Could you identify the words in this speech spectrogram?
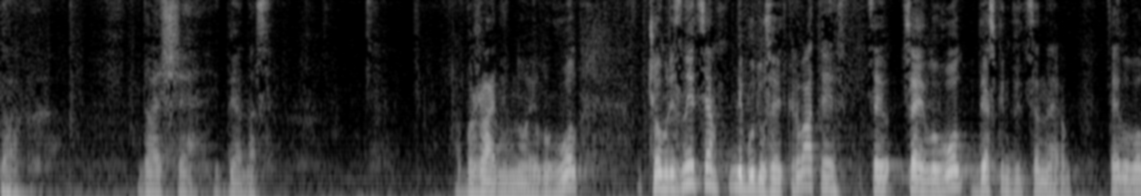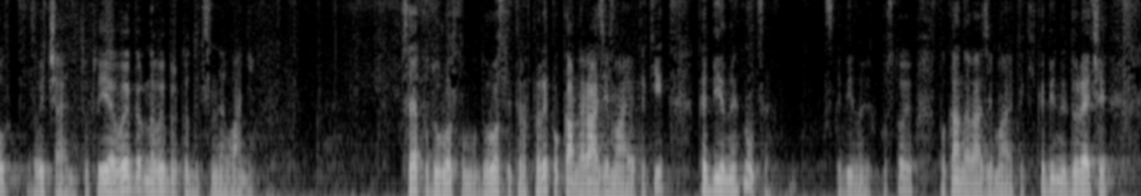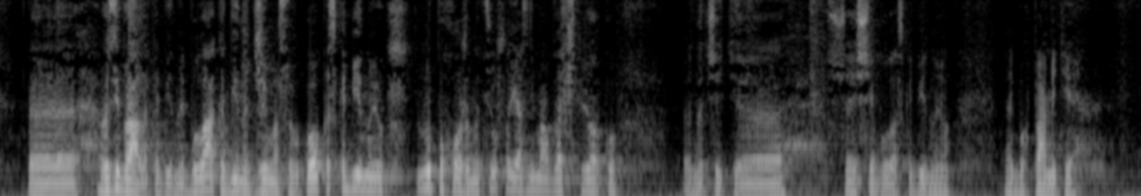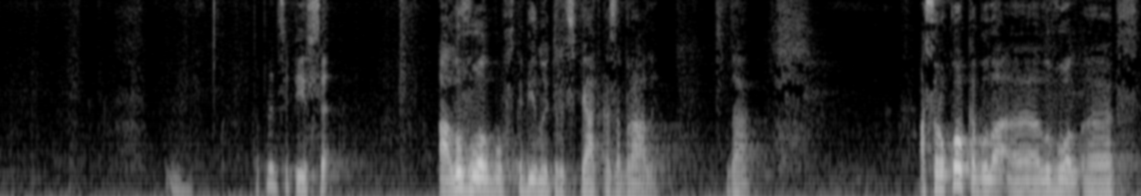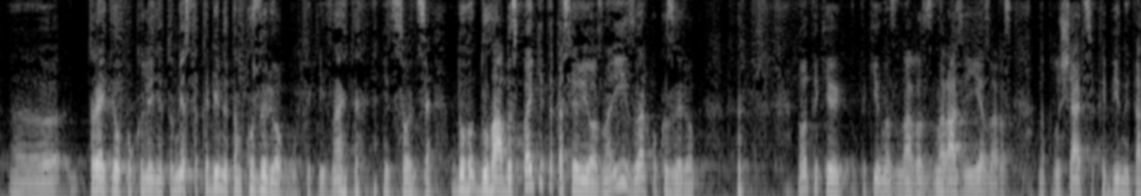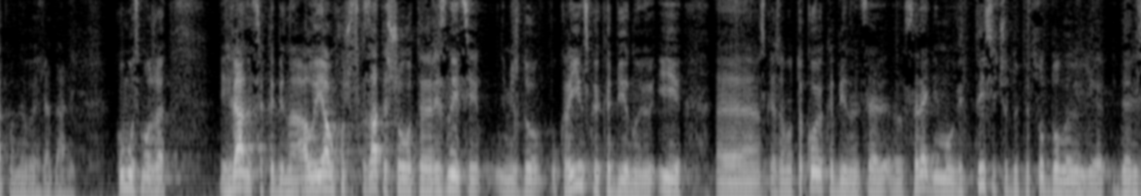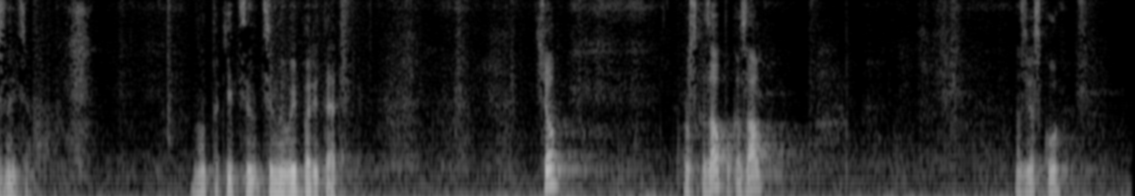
Так. Далі йде у нас обожаємий мною ловол. В чому різниця? Не буду вже відкривати. Цей, цей ловол йде з кондиціонером. Цей ловол звичайний. Тобто є вибір на вибір кондиціонування. Це по-дорослому. Дорослі трактори поки наразі мають такі кабіни. Ну, це з кабіною простою. Поки наразі мають такі кабіни. До речі, е, розібрали кабіни. Була кабіна Джима 40 з кабіною. Ну, похожа на цю, що я знімав 24-ку. Значить, е, ще, ще була з кабіною, дай Бог пам'яті. Та, в принципі, і все. А, Ловол був з кабіною 35-ка забрали. Да. А сороковка була е, Ловол е, е, третього покоління, то вмісто кабіни там козирьок був такий, знаєте, від сонця. Дуга безпеки така серйозна і зверху козирьок. Ось такі, такі у нас наразі є зараз на площадці кабіни, так вони виглядають. Комусь може і глянеться кабіна, але я вам хочу сказати, що от е, різниці між українською кабіною і, е, скажімо, такою кабіною, це е, в середньому від 1000 до 500 доларів є, йде різниця. Ну, такий ціновий паритет. Все. Розказав, показав. На зв'язку.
